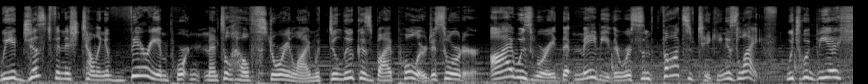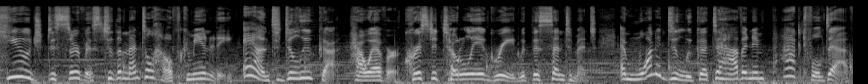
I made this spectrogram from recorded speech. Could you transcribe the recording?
we had just finished telling a very important mental health storyline with DeLuca's bipolar disorder. I was worried that maybe there were some thoughts of taking his life, which would be a huge disservice to the mental health community and to DeLuca. However, Krista totally agreed with this sentiment and wanted DeLuca to have an impactful death.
